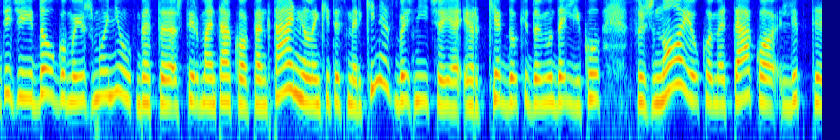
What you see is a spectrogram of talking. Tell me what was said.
didžiai daugumai žmonių, bet e, štai ir man teko penktadienį lankytis Merkinės bažnyčioje ir kiek daug įdomių dalykų sužinojau, kuomet teko lipti,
